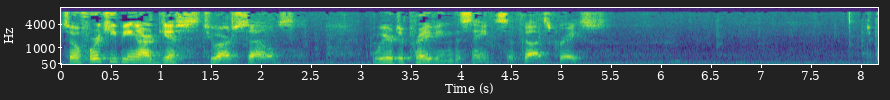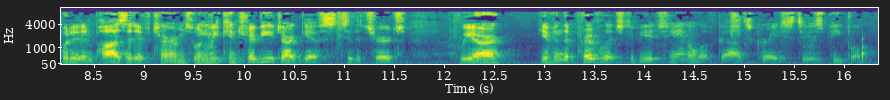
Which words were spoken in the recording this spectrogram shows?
So if we're keeping our gifts to ourselves, we're depraving the saints of God's grace. To put it in positive terms, when we contribute our gifts to the church, we are given the privilege to be a channel of God's grace to his people.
